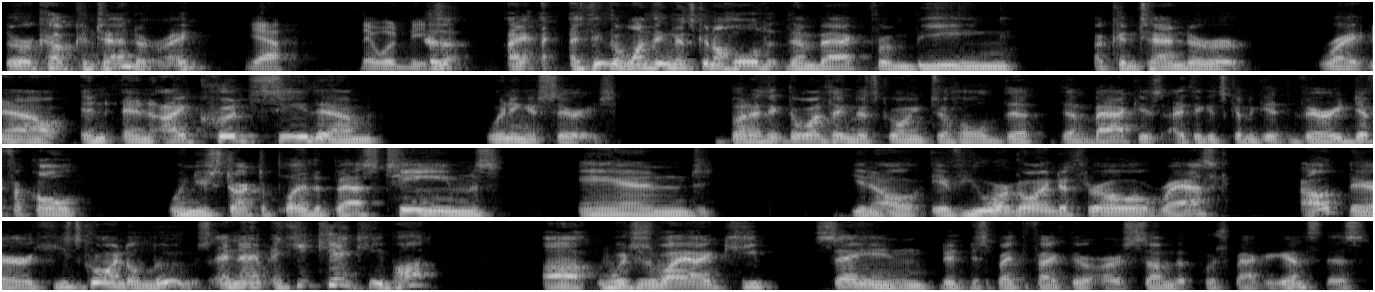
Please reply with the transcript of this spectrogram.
They're a cup contender, right? Yeah, they would be. I, I think the one thing that's going to hold them back from being a contender right now, and and I could see them winning a series. But I think the one thing that's going to hold them back is I think it's going to get very difficult when you start to play the best teams. And, you know, if you are going to throw Rask out there, he's going to lose. And he can't keep up, uh, which is why I keep saying that despite the fact there are some that push back against this,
